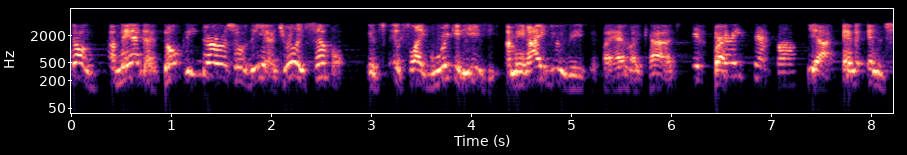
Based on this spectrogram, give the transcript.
no, Amanda. Don't be nervous over the air. It's really simple. It's it's like wicked easy. I mean, I do these if I have my cards. It's But- very simple. yeah, and, and it's,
